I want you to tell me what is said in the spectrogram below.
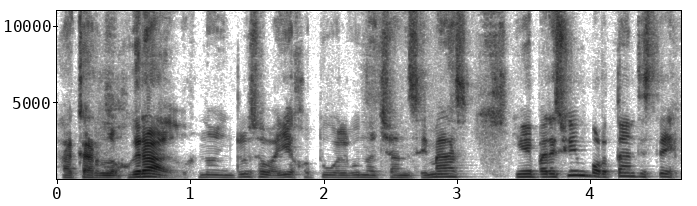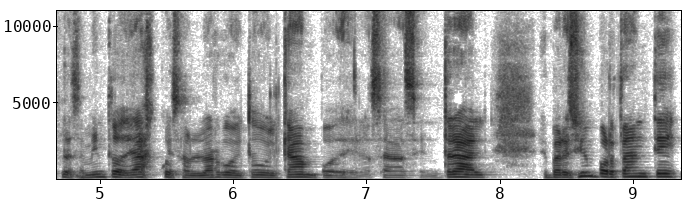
a Carlos Grados, ¿no? Incluso Vallejo tuvo alguna chance más, y me pareció importante este desplazamiento de Ascuez a lo largo de todo el campo, desde la saga central, me pareció importante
